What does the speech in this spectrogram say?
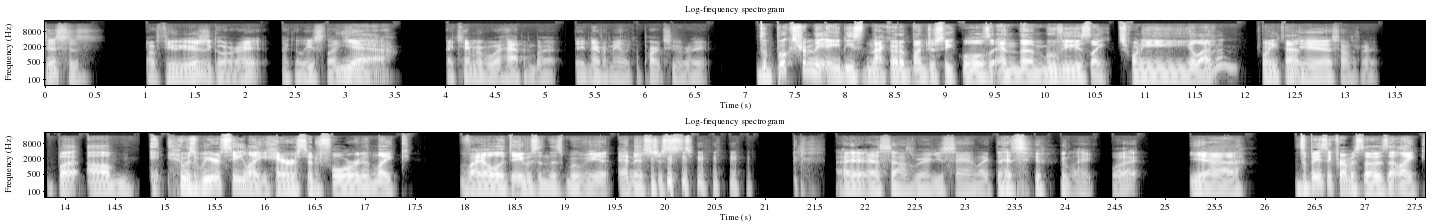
this is a few years ago, right? Like at least like yeah, I can't remember what happened, but they never made like a part two, right? the book's from the 80s and that got a bunch of sequels, and the movie is like 2011, 2010. Yeah, that sounds right. but um it, it was weird seeing like harrison ford and like viola davis in this movie and it's just I, that sounds weird. You saying like that too? like what? yeah the basic premise though is that like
